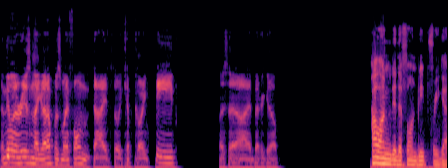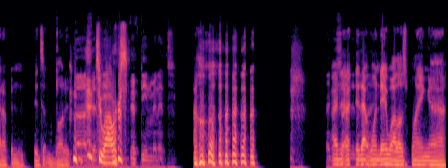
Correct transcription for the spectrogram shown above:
And the only reason I got up was my phone died, so it kept going beep. I said, oh, I better get up. How long did the phone beep before you got up and did something about it? Uh, 15 Two hours. 15 minutes. I, I did that one day while I was playing uh,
